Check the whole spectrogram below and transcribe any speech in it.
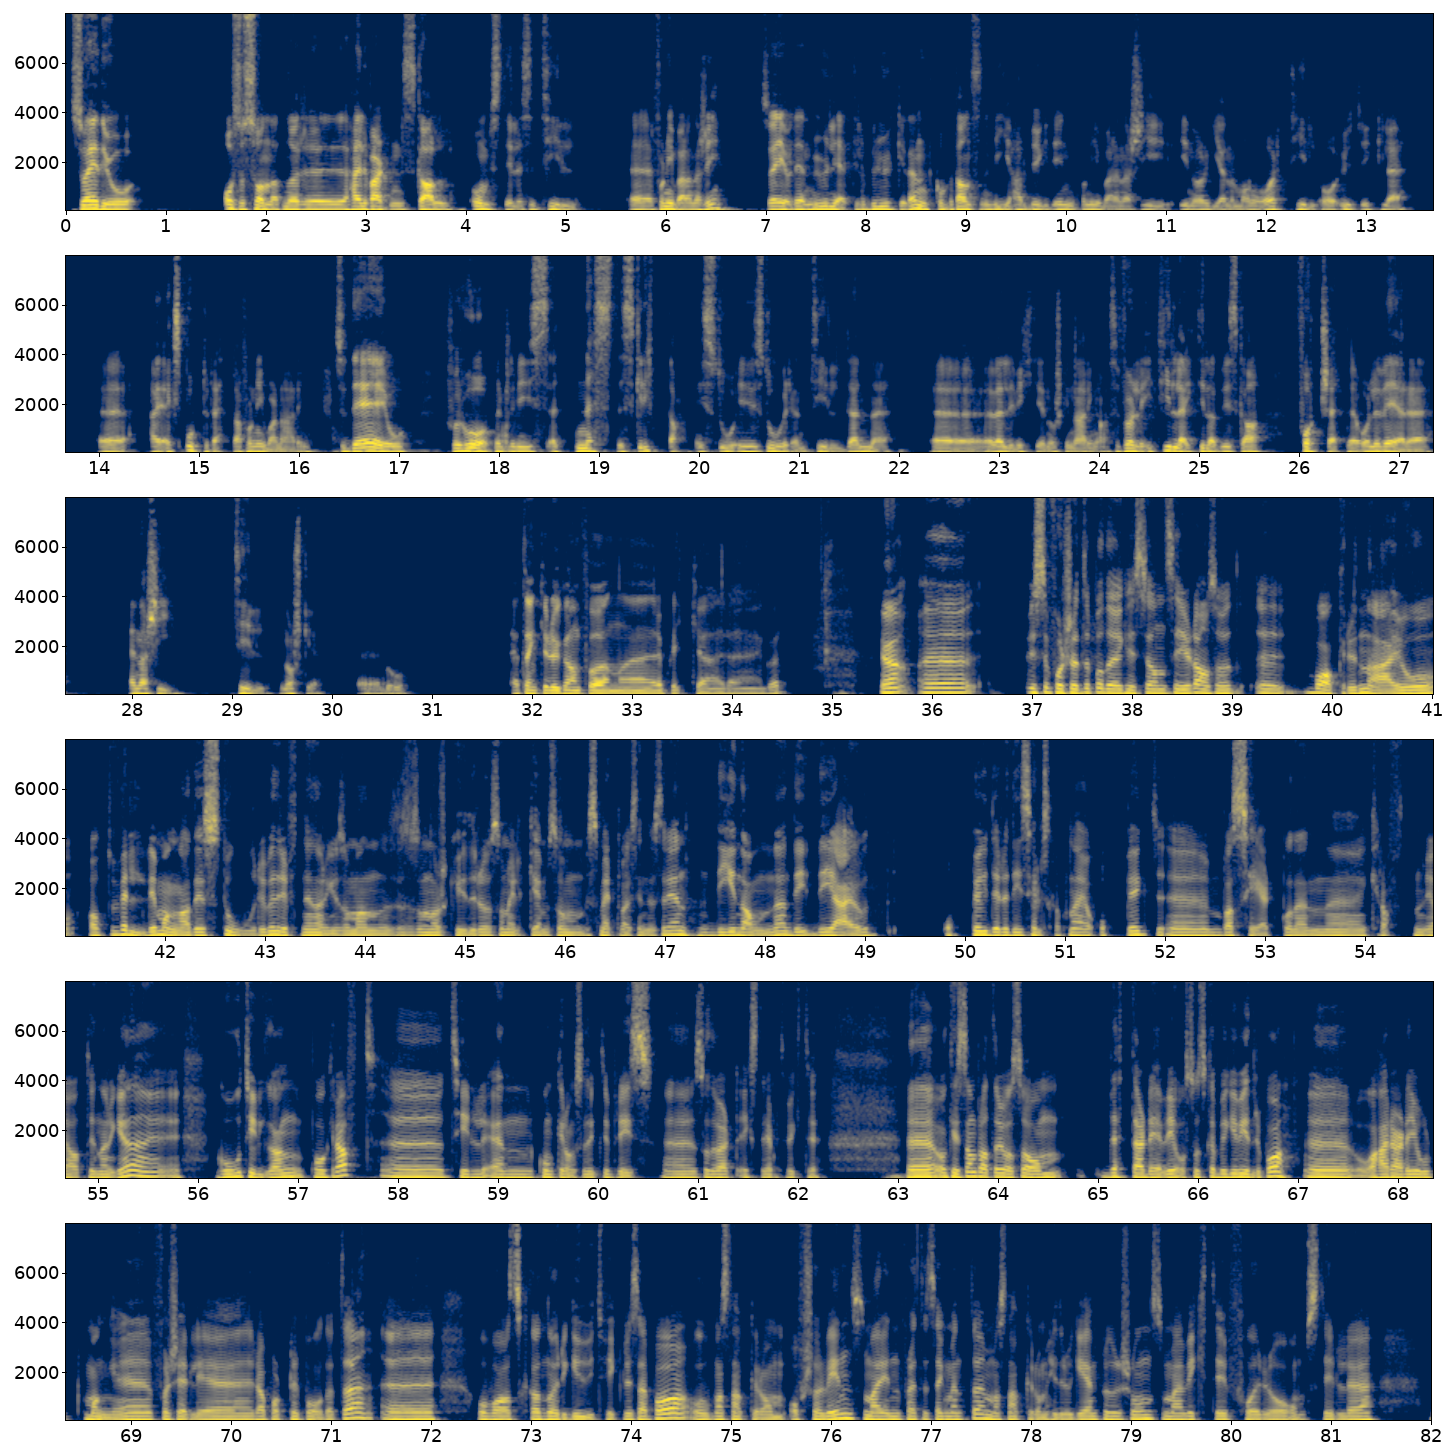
så er det jo også sånn at når eh, hele verden skal omstille seg til eh, fornybar energi, så er jo det en mulighet til å bruke den kompetansen vi har bygd innen fornybar energi i Norge gjennom mange år, til å utvikle eh, ei eksportretta fornybarnæring. Så det er jo forhåpentligvis et neste skritt da, i historien til denne eh, veldig viktige norske næringa. Selvfølgelig i tillegg til at vi skal fortsette å levere energi til norske eh, behov. Jeg tenker du kan få en eh, replikk her, eh, Gård. Ja, eh, hvis vi fortsetter på det Kristian sier, da, altså, eh, bakgrunnen er jo at veldig mange av de store bedriftene i Norge, som, man, som Norsk Hydro, som Elkem, som smelteverksindustrien, de navnene de, de, er jo oppbygd, eller de selskapene er jo oppbygd eh, basert på den eh, kraften vi har hatt i Norge. God tilgang på kraft eh, til en konkurransedyktig pris. Eh, så det har vært ekstremt viktig. Eh, og Kristian prater jo også om dette er det vi også skal bygge videre på. Uh, og her er det gjort mange forskjellige rapporter på dette. Uh, og hva skal Norge utvikle seg på? Og man snakker om offshore vind, som er innenfor dette segmentet. Man snakker om hydrogenproduksjon, som er viktig for å omstille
